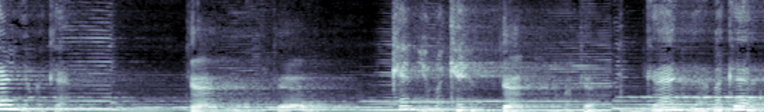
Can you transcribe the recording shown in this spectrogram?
كان يا مكان. كان يا مكان. كان يا مكان. كان يا مكان. كان يا مكان.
